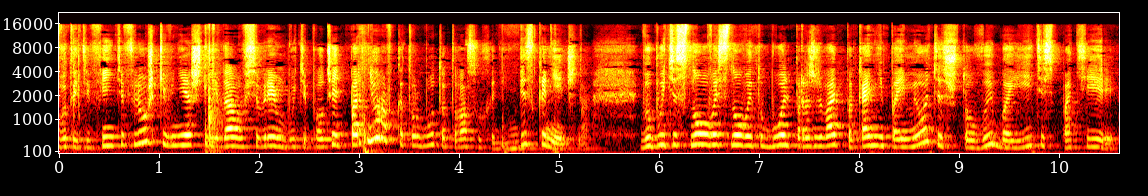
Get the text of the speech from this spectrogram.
вот эти финтифлюшки внешние, да, вы все время будете получать партнеров, которые будут от вас уходить бесконечно. Вы будете снова и снова эту боль проживать, пока не поймете, что вы боитесь потери.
